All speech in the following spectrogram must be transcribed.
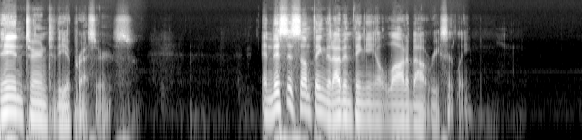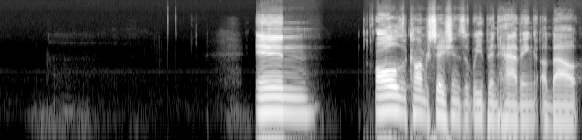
Then turn to the oppressors. And this is something that I've been thinking a lot about recently. In all the conversations that we've been having about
